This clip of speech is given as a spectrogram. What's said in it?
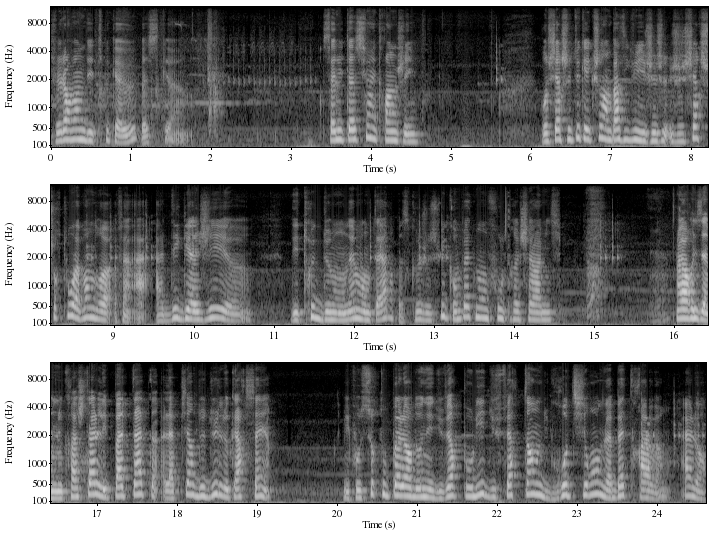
Je vais leur vendre des trucs à eux parce que... Salutations étrangers. Recherches-tu quelque chose en particulier? Je, cherche surtout à vendre, enfin à, dégager euh, des trucs de mon inventaire parce que je suis complètement full, très cher ami. Alors ils aiment le crash les patates, la pierre de d'huile, le carcel. Mais il faut surtout pas leur donner du verre poli, du fer tendre, du gros tiron, de la betterave. Alors.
